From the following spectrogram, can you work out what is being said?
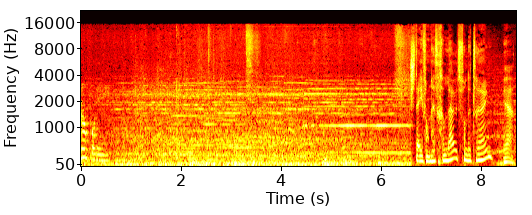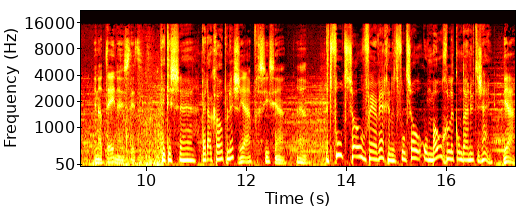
Acropoli. Stefan, het geluid van de trein. Ja, in Athene is dit. Dit is uh, bij de Acropolis? Ja, precies, ja. ja. Het voelt zo ver weg en het voelt zo onmogelijk om daar nu te zijn. Ja,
